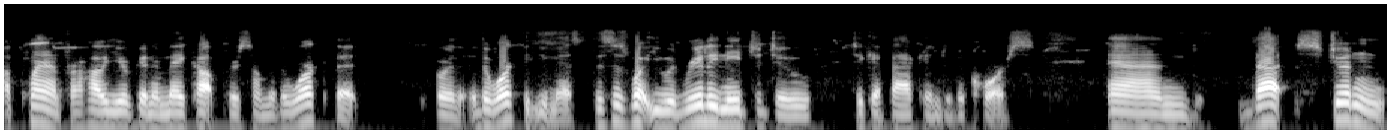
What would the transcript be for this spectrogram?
a plan for how you're going to make up for some of the work that or the, work that you missed? This is what you would really need to do to get back into the course. And that student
